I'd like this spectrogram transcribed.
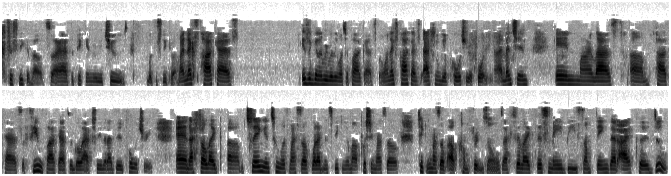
to speak about. So I have to pick and really choose what to speak about. My next podcast isn't going to be really much a podcast, but my next podcast is actually going to be a poetry recording. I mentioned in my last um, podcast, a few podcasts ago actually, that I did poetry. And I felt like um, staying in tune with myself, what I've been speaking about, pushing myself, taking myself out comfort zones. I feel like this may be something that I could do.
